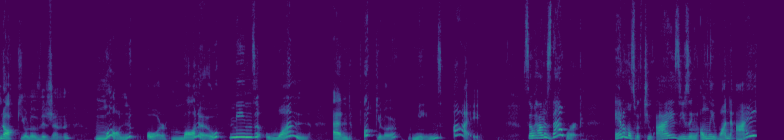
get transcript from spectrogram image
monocular vision. Mon or mono means one, and ocular means eye. So, how does that work? Animals with two eyes using only one eye?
